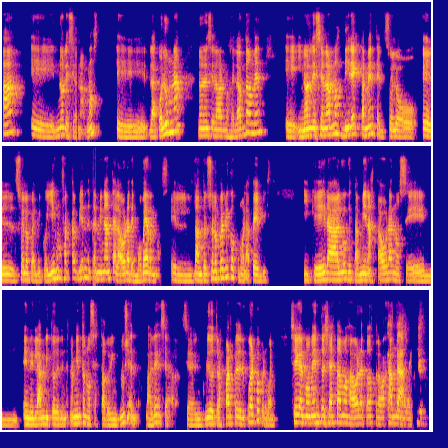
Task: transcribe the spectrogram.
a eh, no lesionarnos la columna, no lesionarnos el abdomen y no lesionarnos directamente el suelo, el suelo pélvico. Y es un factor bien determinante a la hora de movernos, tanto el suelo pélvico como la pelvis y que era algo que también hasta ahora no se, en el ámbito del entrenamiento no se ha estado incluyendo, ¿vale? O sea, se ha incluido otras partes del cuerpo, pero bueno, llega el momento, ya estamos ahora todos trabajando para que,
